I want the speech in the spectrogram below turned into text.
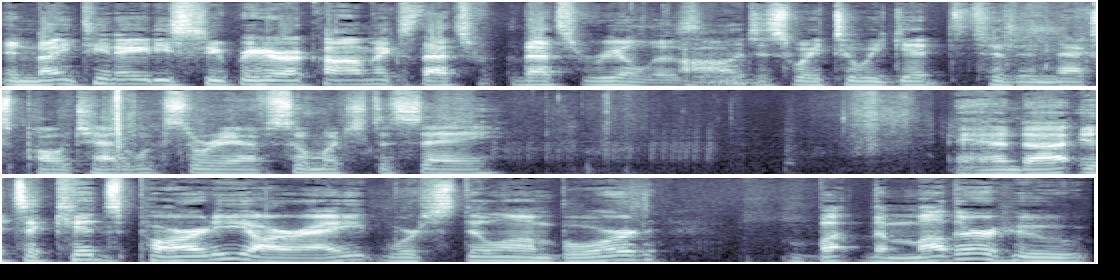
in 1980 superhero comics. That's that's realism. Oh, just wait till we get to the next Paul Chadwick story. I have so much to say. And uh, it's a kid's party. All right, we're still on board. But the mother who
